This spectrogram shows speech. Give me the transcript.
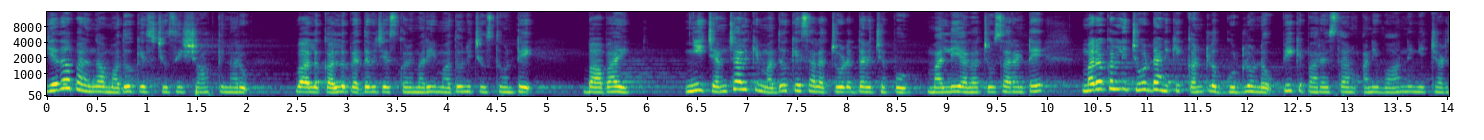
యథాపరంగా మధు కేసు చూసి షాక్ తిన్నారు. వాళ్ళు కళ్ళు పెద్దవి చేసుకొని మరీ మధుని చూస్తూ ఉంటే బాబాయ్ నీ చెంచాలకి మధు కేసు అలా చూడొద్దని చెప్పు. మళ్ళీ అలా చూసారంటే మరొకరిని చూడడానికి కంట్లో గుడ్లుండవు. పీకి పారేస్తాను అని వార్నింగ్ ఇచ్చాడు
